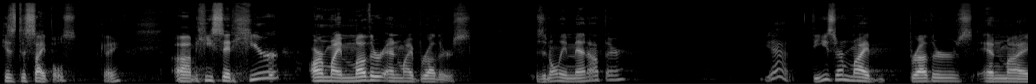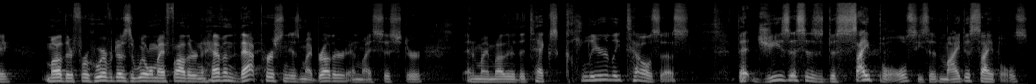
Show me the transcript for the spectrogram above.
His disciples, okay? Um, he said, Here are my mother and my brothers. Is it only men out there? Yeah, these are my brothers and my mother. For whoever does the will of my Father in heaven, that person is my brother and my sister and my mother. The text clearly tells us that Jesus' disciples, he said, my disciples,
